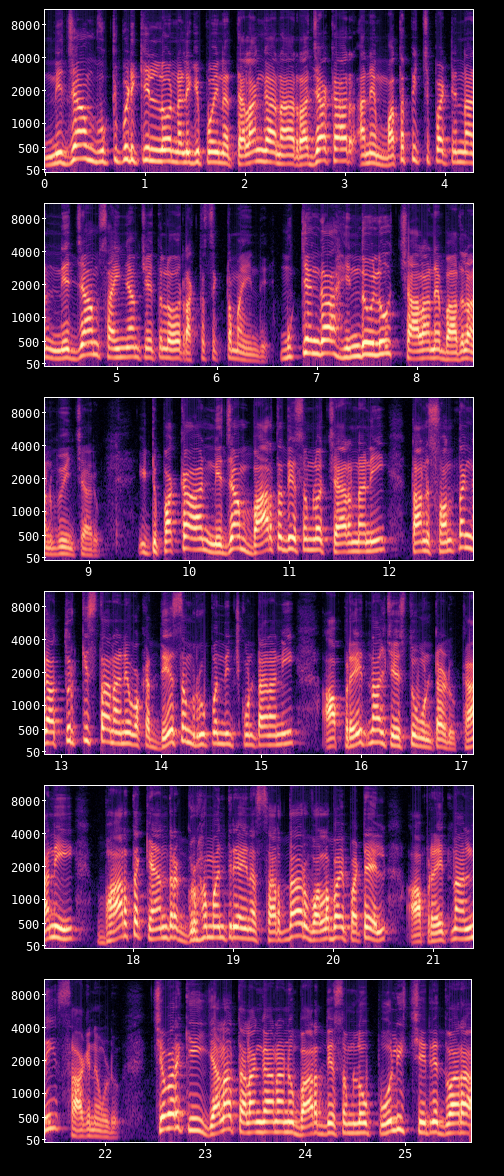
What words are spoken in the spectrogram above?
నిజాం ఉక్కిపిడికిల్లో నలిగిపోయిన తెలంగాణ రజాకార్ అనే మత పిచ్చి పట్టిన నిజాం సైన్యం చేతిలో రక్తసిక్తమైంది. ముఖ్యంగా హిందువులు చాలానే బాధలు అనుభవించారు. ఇటు పక్క నిజాం భారతదేశంలో చేరనని తాను సొంతంగా తుర్కిస్తాన్ అనే ఒక దేశం రూపొందించుకుంటానని ఆ ప్రయత్నాలు చేస్తూ ఉంటాడు. కానీ భారత కేంద్ర గృహ మంత్రి అయిన సర్దార్ వల్లభాయ్ పటేల్ ఆ ప్రయత్నాల్ని సాగనివ్వడు. చివరికి ఎలా తెలంగాణను భారతదేశంలో పోలీస్ చర్య ద్వారా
